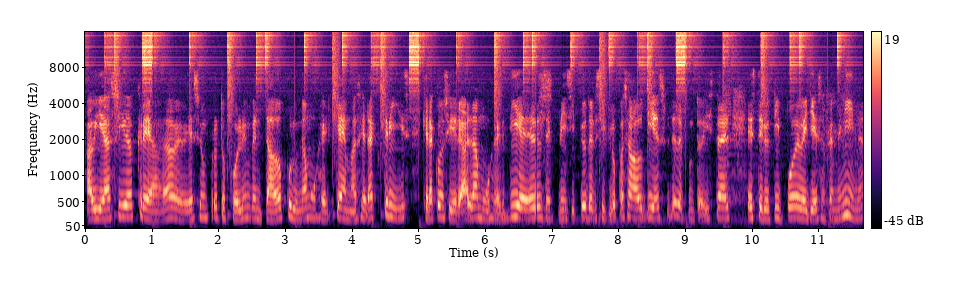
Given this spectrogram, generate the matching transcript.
había sido creada, había sido un protocolo inventado por una mujer que además era actriz, que era considerada la mujer 10 desde principios del siglo pasado, 10 desde el punto de vista del estereotipo de belleza femenina,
